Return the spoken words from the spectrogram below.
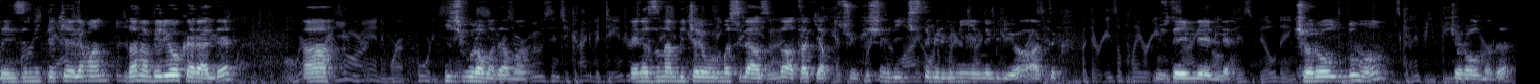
benzinlikteki elemandan haberi yok herhalde. Ah hiç vuramadı ama. En azından bir kere vurması lazımdı. Atak yaptı çünkü. Şimdi ikisi de birbirinin yenebiliyor. Artık %50-50. Kör oldu mu? Kör olmadı.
